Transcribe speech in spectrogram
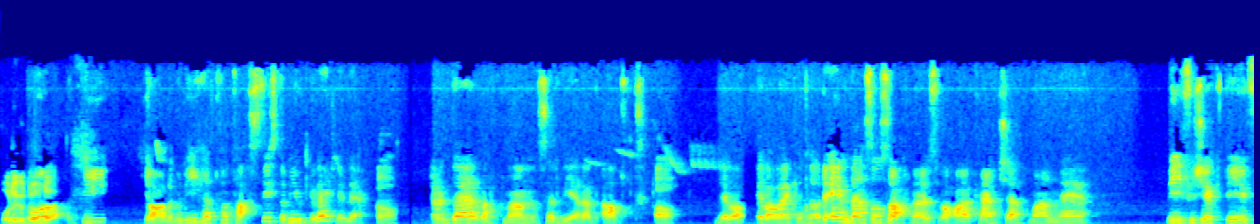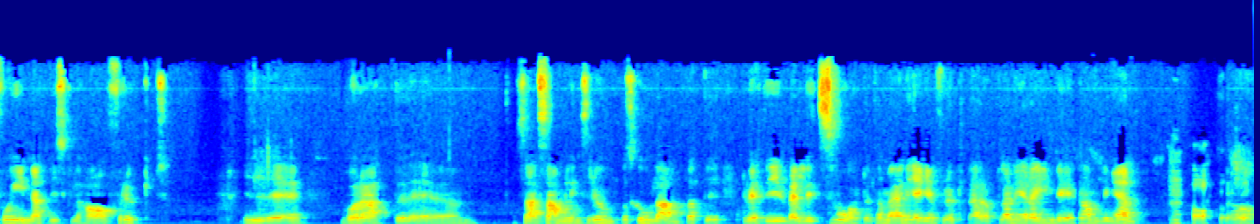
Och du gjorde de det? Och det, ja, men det är helt fantastiskt. De gjorde verkligen det. Ja. Ja, men där vart man serverad allt. Ja. Det var, det var verkligen så. Det enda som saknades var kanske att man... Eh, vi försökte få in att vi skulle ha frukt i eh, vårat eh, så här samlingsrum på skolan. För att det, du vet, det är ju väldigt svårt att ta med en egen frukt där och planera in det i handlingen. Ja. Så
